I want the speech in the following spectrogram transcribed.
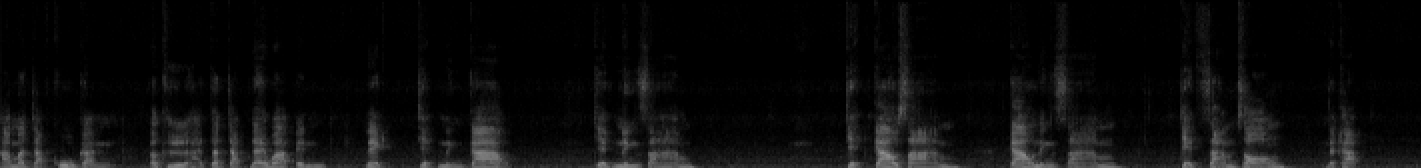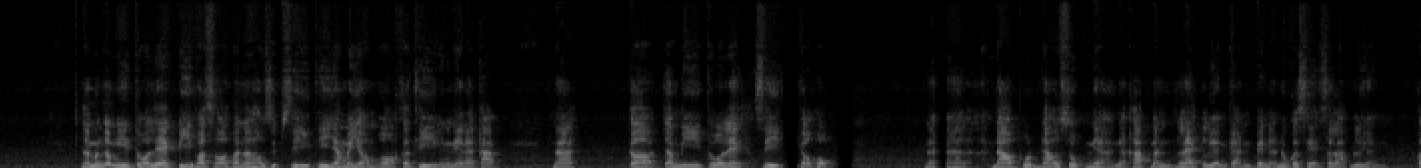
เอามาจับคู่กัน ก็คืออาจจะจับได้ว่าเป็นเลข 719 713 793 913 732 นะครับ แล้วมันก็มีตัวเลขปีพศ2564 ที่ยังไม่ยอมออกสักทีหนึ่งเนี่ยนะครับนะก็จะมีตัวเลข 4 กับ6นะดาวพุธดาวศุกร์เนี่ยนะครับมันแลกเรือนกันเป็นอนุเกษตรสลับเรือน ก็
